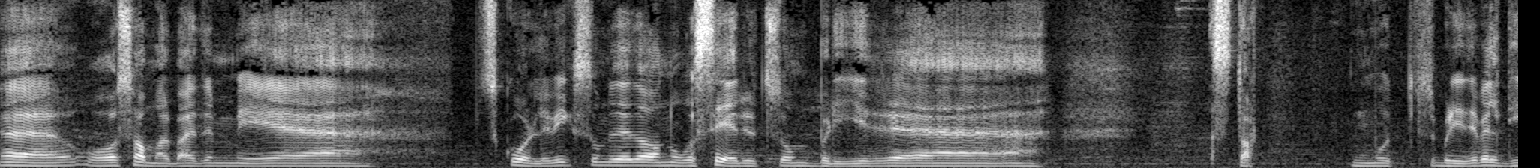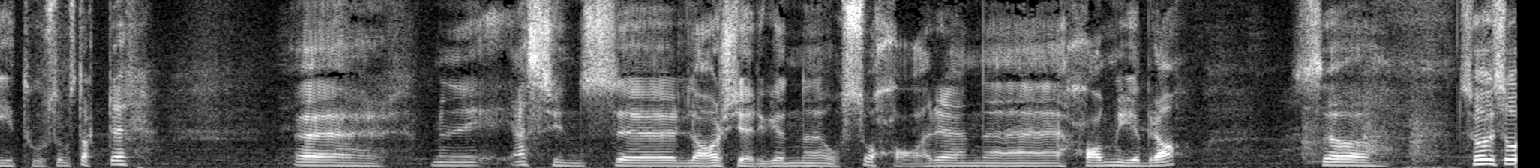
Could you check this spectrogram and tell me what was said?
Eh, og samarbeidet med Skålevik, som det da nå ser ut som blir eh, starten mot Blir det vel de to som starter. Eh, men jeg syns eh, Lars Jørgen også har, en, eh, har mye bra. Så, så, så,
